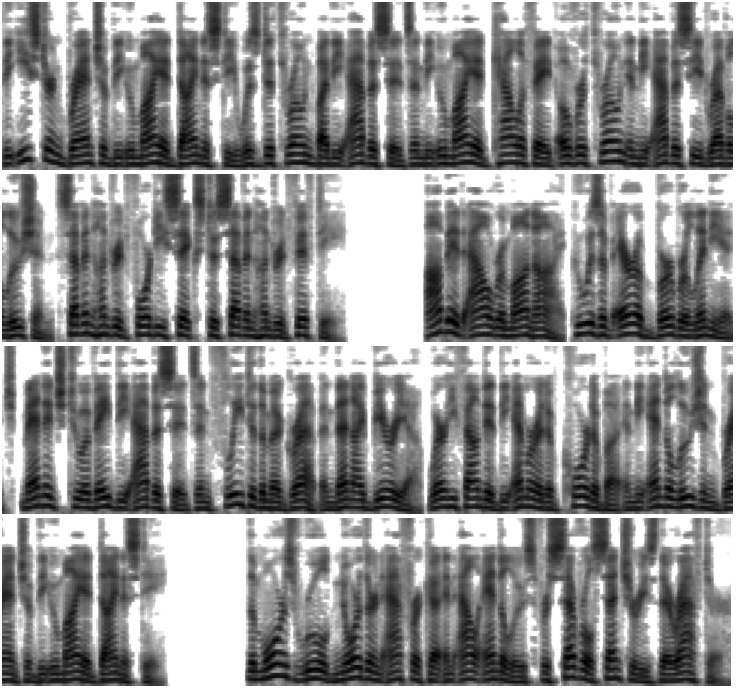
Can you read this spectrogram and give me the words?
the eastern branch of the Umayyad dynasty was dethroned by the Abbasids and the Umayyad Caliphate overthrown in the Abbasid Revolution 746 750. Abd al-Rahman I, who was of Arab-Berber lineage, managed to evade the Abbasids and flee to the Maghreb and then Iberia, where he founded the Emirate of Córdoba and the Andalusian branch of the Umayyad dynasty. The Moors ruled northern Africa and Al-Andalus for several centuries thereafter.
